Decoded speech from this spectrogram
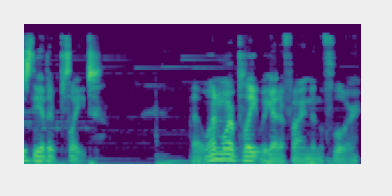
Where's the other plate? Uh, one more plate we gotta find on the floor.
